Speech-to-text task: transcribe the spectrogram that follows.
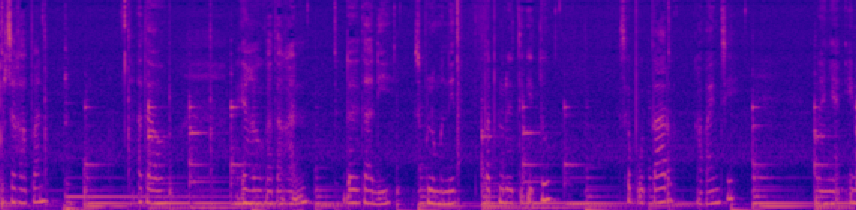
percakapan atau yang aku katakan dari tadi 10 menit 40 detik itu seputar ngapain sih? Nanyain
